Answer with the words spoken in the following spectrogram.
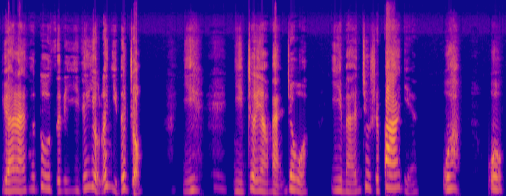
原来他肚子里已经有了你的种。你你这样瞒着我，一瞒就是八年。我我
